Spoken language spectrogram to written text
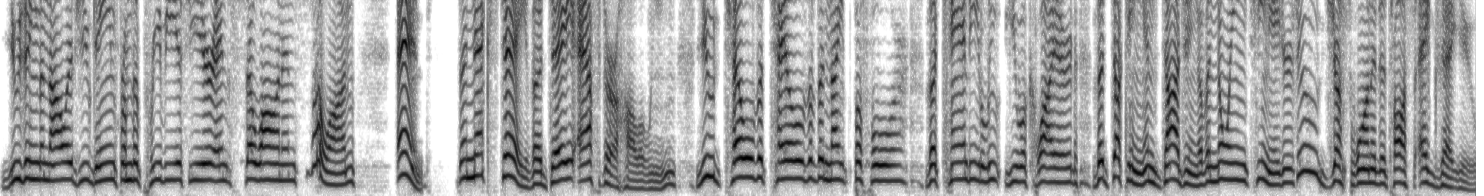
using the knowledge you gained from the previous year, and so on and so on. And the next day, the day after Halloween, you'd tell the tales of the night before, the candy loot you acquired, the ducking and dodging of annoying teenagers who just wanted to toss eggs at you,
